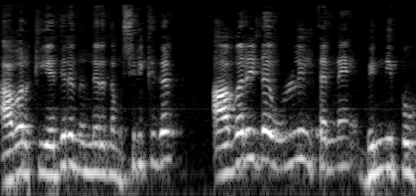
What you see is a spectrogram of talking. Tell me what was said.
അവർക്ക് എതിരെ നിന്നിരുന്ന മുഷരിക്കുകൾ അവരുടെ ഉള്ളിൽ തന്നെ ഭിന്നിപ്പും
